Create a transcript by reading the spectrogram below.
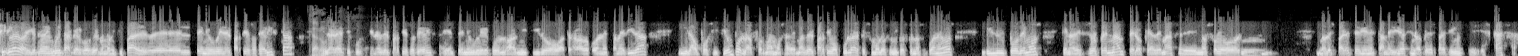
Sí, claro, hay que tener en cuenta que el gobierno municipal es del PNV y del Partido Socialista, Claro. y la área de circulación es del Partido Socialista y el PNV pues lo ha admitido o ha tragado con esta medida y la oposición pues la formamos, además del Partido Popular, que somos los únicos que nos oponemos, Bildu y Podemos, que nadie se sorprenda, pero que además eh, no solo no les parece bien esta medida, sino que les parece eh, escasa,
